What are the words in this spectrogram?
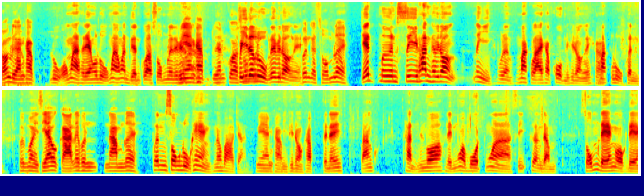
สองเดือนครับลูกออกมาแสดงว่าลูกออกมามันเดือนกว่าสมเลยนะพี่แมน้อนงครับเดือนกว่าปีละลูกได้อพี่น้องนี่เพิ่นกับสมเลยเจ็ดหมื่นสี่พันครับพี่น้องนี่พูดถึงมักหลายครับโคมนี่พี่น้องเอ้ยครับมักลูกเพิ่นเพิ่นบ่ให้เสียโอกาสเลยเพิ่นนำเลยเพิ่นทรงลูกแห้งเน้องบ่าวอาจารย์แมนครับนี่พี่น้องครับเป็นไงบางท่านเห็นบ่เล่นงัวโบดงัวสีเครื่องดำสมแดงออกแดง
